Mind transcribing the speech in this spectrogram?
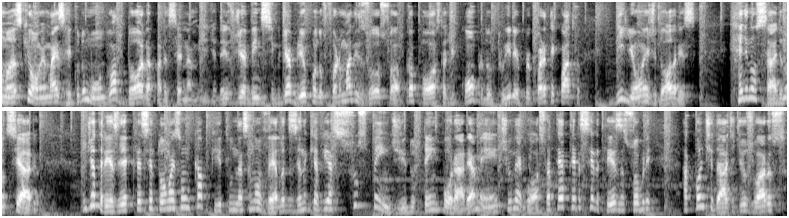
Musk, o homem mais rico do mundo, adora aparecer na mídia. Desde o dia 25 de abril, quando formalizou sua proposta de compra do Twitter por 44 bilhões de dólares, ele não sai do noticiário. No dia 13, ele acrescentou mais um capítulo nessa novela, dizendo que havia suspendido temporariamente o negócio até ter certeza sobre a quantidade de usuários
